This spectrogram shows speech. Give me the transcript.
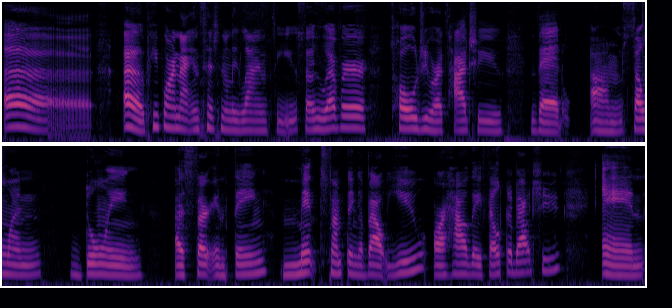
uh oh, people are not intentionally lying to you. So whoever told you or taught you that um someone doing a certain thing meant something about you or how they felt about you and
